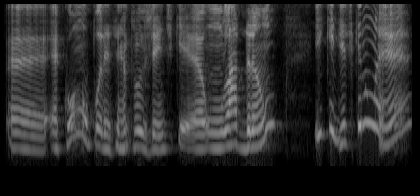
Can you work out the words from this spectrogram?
É, é como, por exemplo, gente que é um ladrão e que diz que não é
